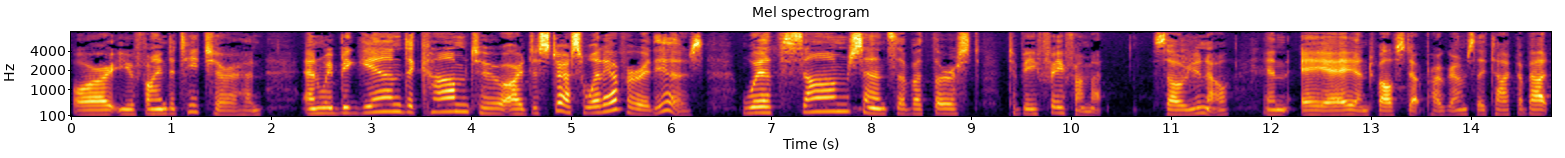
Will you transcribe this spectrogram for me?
Or you find a teacher and and we begin to come to our distress, whatever it is, with some sense of a thirst to be free from it. So, you know, in AA and 12 step programs, they talk about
